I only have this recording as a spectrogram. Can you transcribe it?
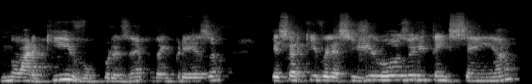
no arquivo, por exemplo, da empresa. Esse arquivo ele é sigiloso, ele tem senha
